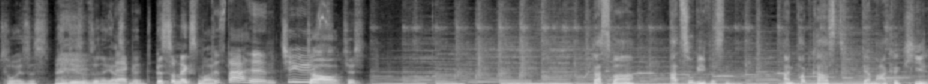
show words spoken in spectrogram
So ist es. In diesem Sinne, Jasmin. Bis zum nächsten Mal. Bis dahin. Tschüss. Ciao. Tschüss. Das war Azubi Wissen, ein Podcast der Marke Kiel.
